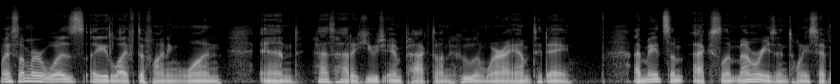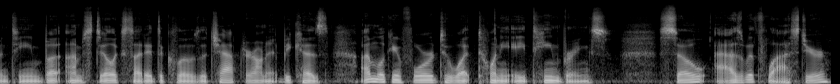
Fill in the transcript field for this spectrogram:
My summer was a life defining one and has had a huge impact on who and where I am today. I made some excellent memories in 2017, but I'm still excited to close the chapter on it because I'm looking forward to what 2018 brings. So, as with last year,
